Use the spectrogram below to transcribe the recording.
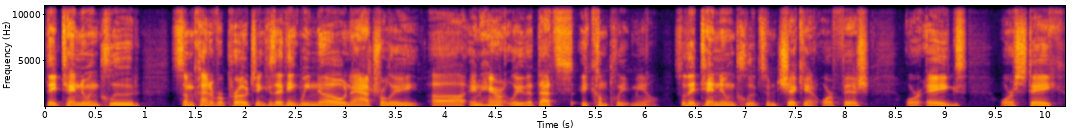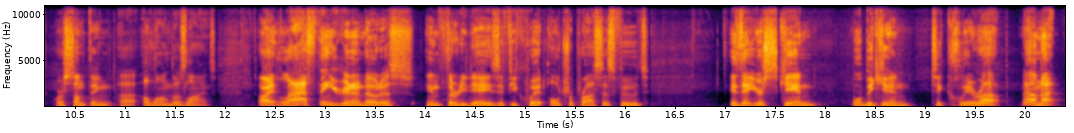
they tend to include some kind of a protein because I think we know naturally, uh, inherently, that that's a complete meal. So they tend to include some chicken or fish or eggs or steak or something uh, along those lines. All right, last thing you're going to notice in 30 days if you quit ultra processed foods is that your skin will begin to clear up. Now, I'm not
